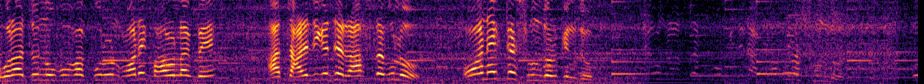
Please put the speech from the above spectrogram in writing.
ঘোরার জন্য উপভোগ করুন, অনেক ভালো লাগবে। আর চারিদিকে যে রাস্তাগুলো, অনেকটা সুন্দর কিন্তু। সুন্দর। তো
